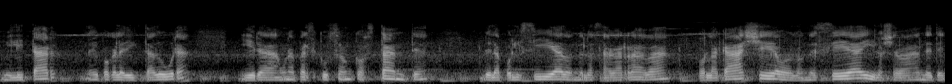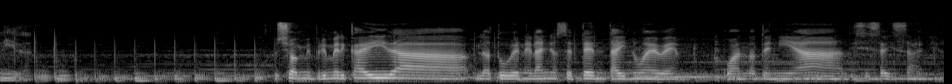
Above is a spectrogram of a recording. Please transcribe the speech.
militar, en la época de la dictadura, y era una persecución constante de la policía donde los agarraba por la calle o donde sea y los llevaban detenidas. Yo mi primer caída la tuve en el año 79, cuando tenía 16 años.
